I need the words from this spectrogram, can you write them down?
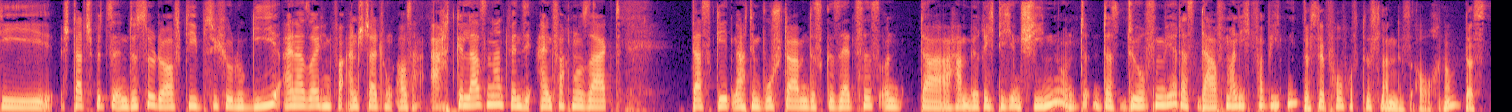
die Stadtspitze in Düsseldorf die Psychologie einer solchen Veranstaltung außer Acht gelassen hat, wenn sie einfach nur sagt, das geht nach dem Buchstaben des Gesetzes und da haben wir richtig entschieden und das dürfen wir, das darf man nicht verbieten? Das ist der Vorwurf des Landes auch, ne? dass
